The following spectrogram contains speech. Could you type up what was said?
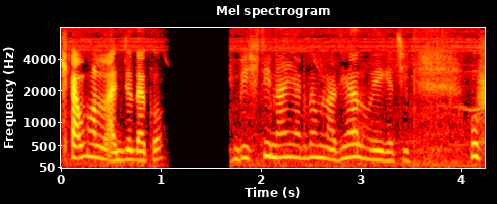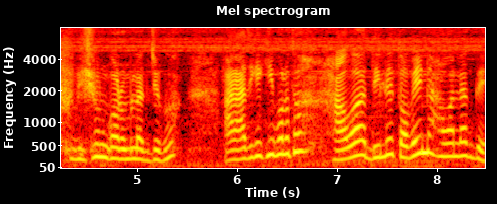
কেমন লাগছে দেখো। বৃষ্টি নাই, একদম নাজেহাল হয়ে গেছি। উফ, ভীষণ গরম লাগছে গো। আর আজকে কি বলো তো হাওয়া দিলে তবেই না হাওয়া লাগবে।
